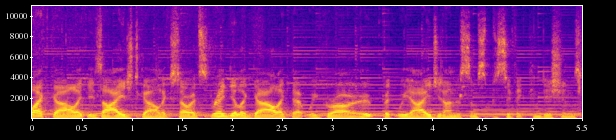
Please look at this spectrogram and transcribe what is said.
Black garlic is aged garlic, so it's regular garlic that we grow, but we age it under some specific conditions.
